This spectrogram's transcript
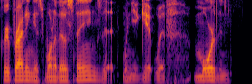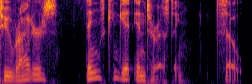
Group riding is one of those things that when you get with more than two riders, things can get interesting. So,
